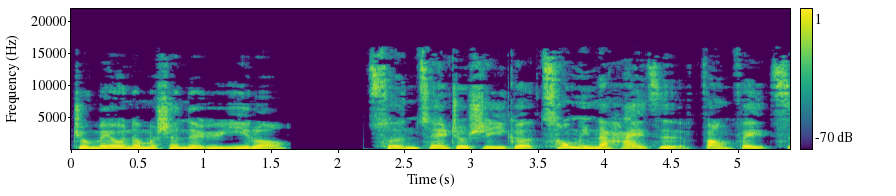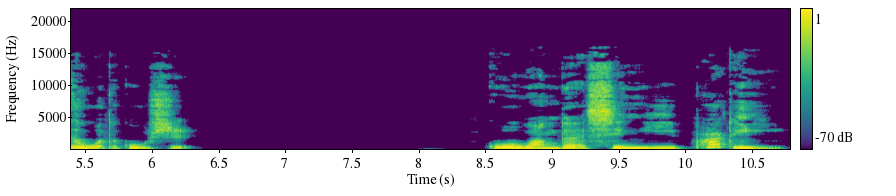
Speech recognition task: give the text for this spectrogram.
就没有那么深的寓意喽，纯粹就是一个聪明的孩子放飞自我的故事。国王的新衣 Party。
